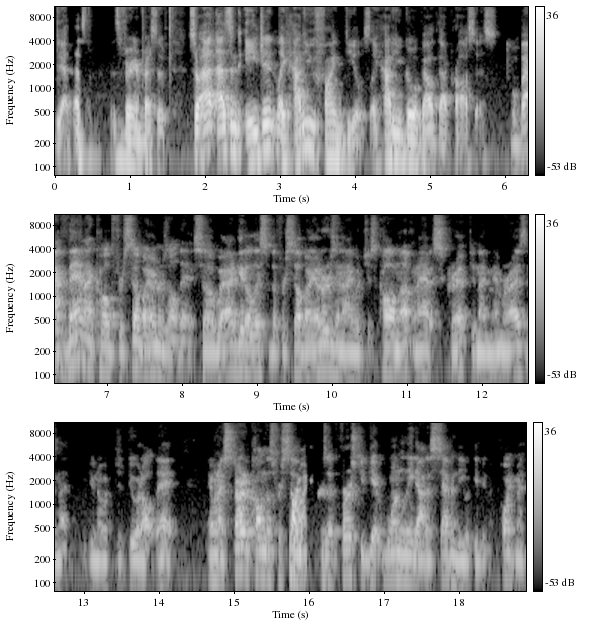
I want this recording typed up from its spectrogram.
yeah, that's that's very impressive. So as, an agent, like how do you find deals? Like how do you go about that process? Well, back then I called for sale by owners all day. So I'd get a list of the for sale by owners and I would just call them up and I had a script and I memorized and I, you know, just do it all day. And when I started calling those for sale by owners, at first you'd get one lead out of 70 would give you an appointment.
